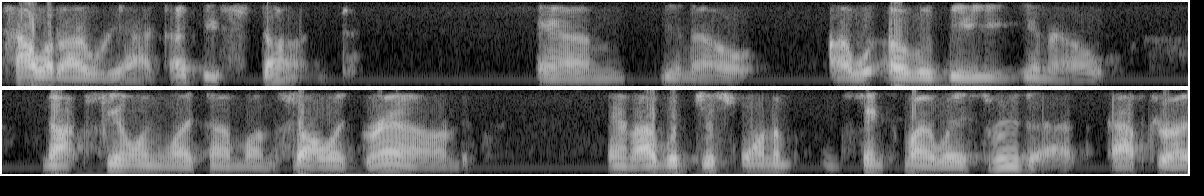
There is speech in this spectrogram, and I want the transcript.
how would I react? I'd be stunned and you know I, w- I would be you know not feeling like I'm on solid ground, and I would just want to think my way through that after I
